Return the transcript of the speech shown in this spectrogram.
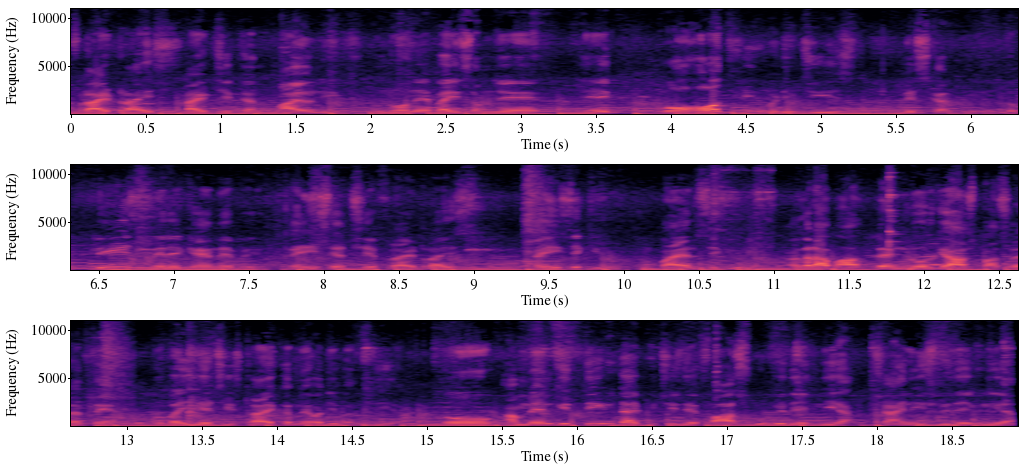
fried rice fried chicken mayonnaise उन्होंने भाई समझे एक बहुत ही बड़ी चीज़ मिस कर दी। तो प्लीज़ मेरे कहने पे कहीं से अच्छे फ्राइड राइस कहीं से क्यों एम्पायर से क्यों? अगर आप, बेंगलोर के आसपास रहते हैं तो भाई ये चीज़ ट्राई करने वाली बनती है। तो हमने इनकी तीन टाइप की चीज़ें फास्ट फ़ूड भी देख लिया चाइनीज़ भी देख लिया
